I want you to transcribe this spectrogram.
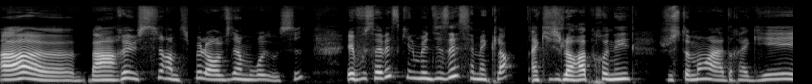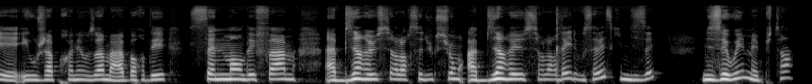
à euh, bah, réussir un petit peu leur vie amoureuse aussi. Et vous savez ce qu'ils me disaient, ces mecs-là, à qui je leur apprenais justement à draguer et, où j'apprenais aux hommes à aborder sainement des femmes, à bien réussir leur séduction, à bien réussir leur date. Vous savez ce qu'ils me disaient? Ils me disaient oui, mais putain,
